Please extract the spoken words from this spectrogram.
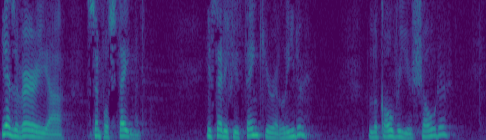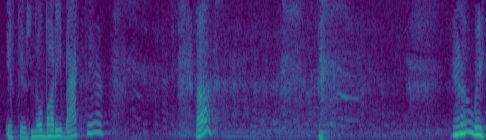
he has a very uh, simple statement. He said, if you think you're a leader, look over your shoulder if there's nobody back there? huh? You know, we,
